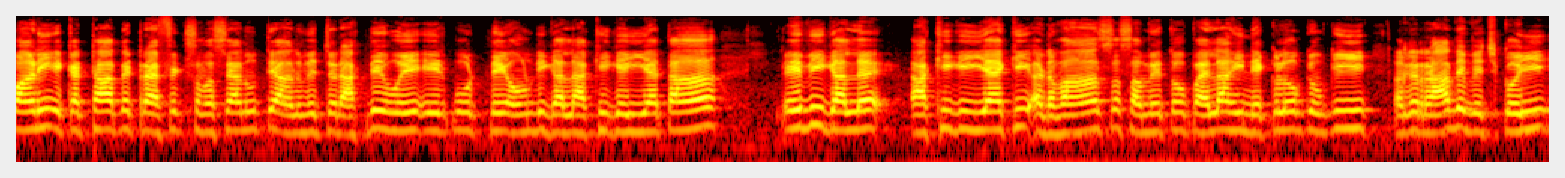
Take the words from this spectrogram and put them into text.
ਪਾਣੀ ਇਕੱਠਾ ਅਤੇ ਟ੍ਰੈਫਿਕ ਸਮੱਸਿਆ ਨੂੰ ਧਿਆਨ ਵਿੱਚ ਰੱਖਦੇ ਹੋਏ 에ਅਰਪੋਰਟ ਤੇ ਆਉਣ ਦੀ ਗੱਲ ਆਖੀ ਗਈ ਹੈ। ਤਾਂ ਇਹ ਵੀ ਗੱਲ ਆਖੀ ਗਈ ਹੈ ਕਿ ਐਡਵਾਂਸ ਸਮੇਂ ਤੋਂ ਪਹਿਲਾਂ ਹੀ ਨਿਕਲੋ, ਕਿਉਂਕਿ ਅਗਰ ਰਾਹ ਦੇ ਵਿੱਚ ਕੋਈ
